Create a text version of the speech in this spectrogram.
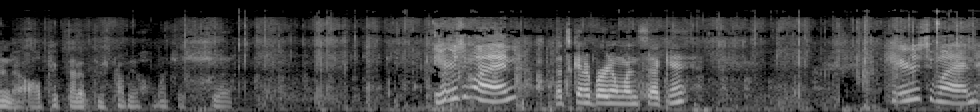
no, I'll pick that up. There's probably a whole bunch of shit. Here's one that's gonna burn in one second. Here's one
